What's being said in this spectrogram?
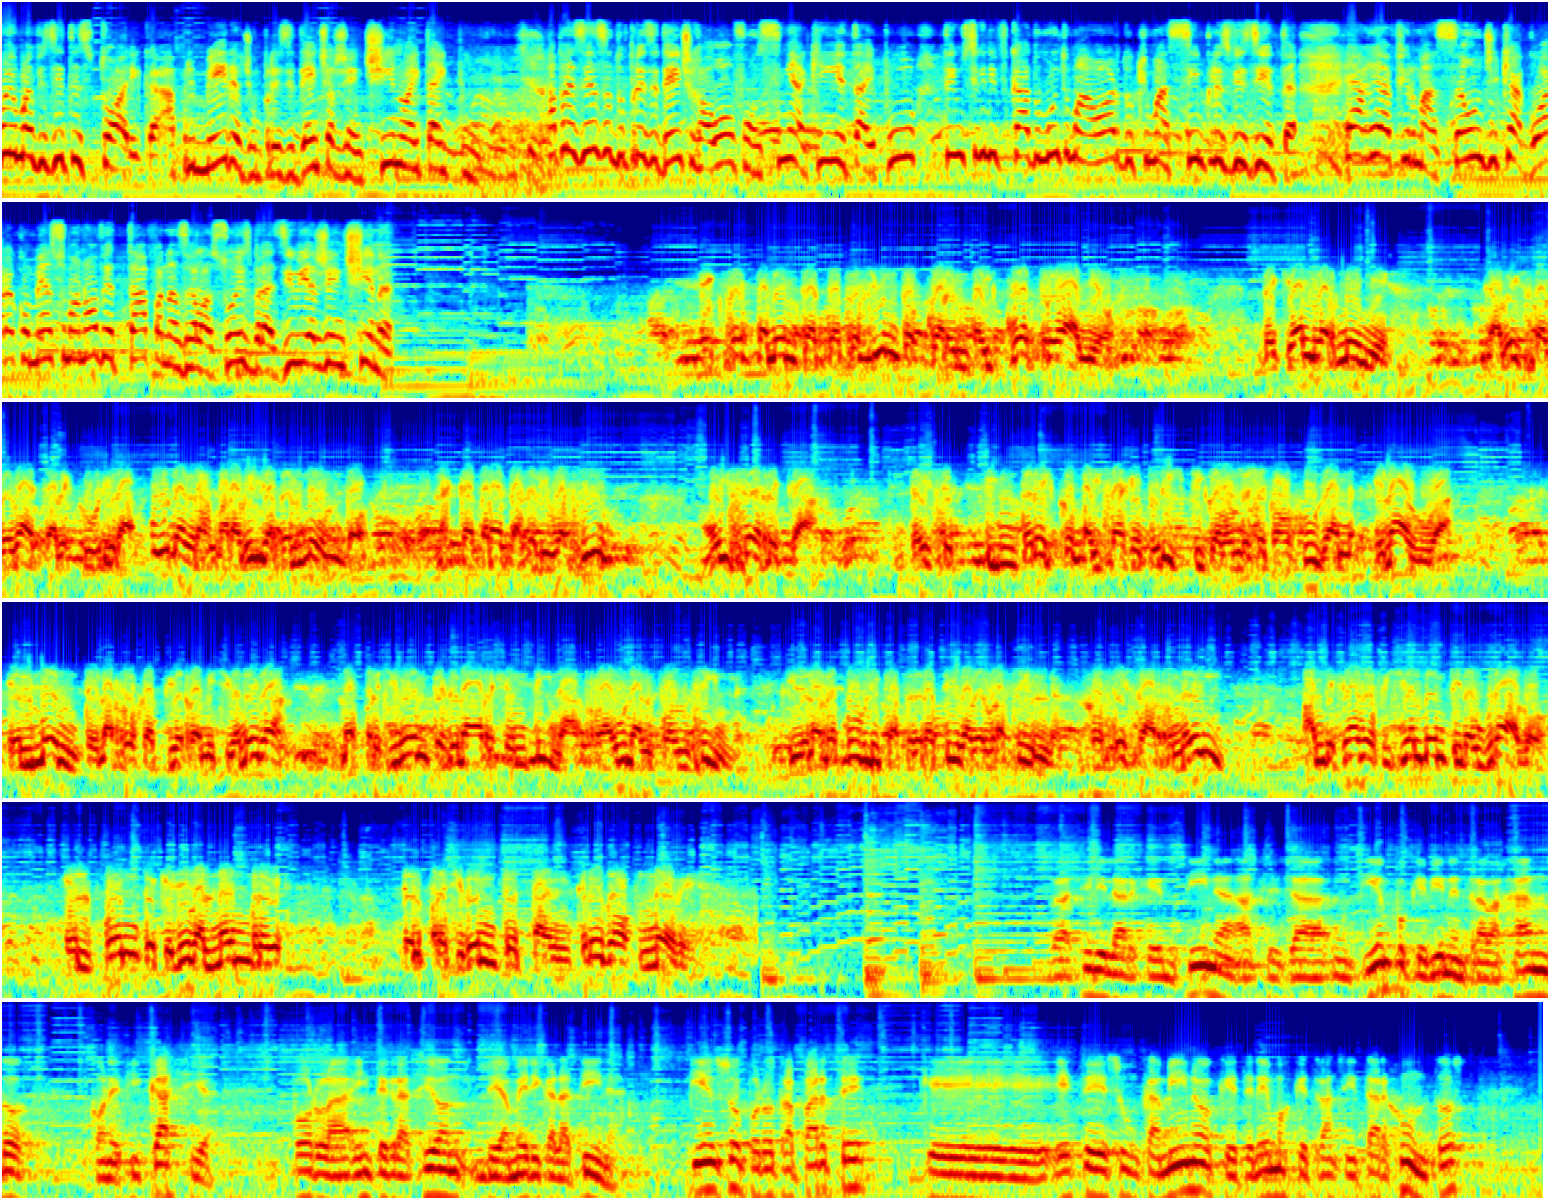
Foi uma visita histórica, a primeira de um presidente argentino a Itaipu. A presença do presidente Raul Alfonsin aqui em Itaipu tem um significado muito maior do que uma simples visita. É a reafirmação de que agora começa uma nova etapa nas relações Brasil e Argentina. Exactamente a 444 años de que Albert Núñez, cabeza de vaca, descubriera una de las maravillas del mundo, las cataratas del Iguazú, muy cerca de ese pintoresco paisaje turístico donde se conjugan el agua, el monte, la roja tierra misionera, los presidentes de la Argentina, Raúl Alfonsín, y de la República Federativa de Brasil, José Sarney, han dejado oficialmente inaugurado el puente que lleva el nombre del presidente Tancredo Neves. Brasil y la Argentina hace ya un tiempo que vienen trabajando con eficacia por la integración de América Latina. Pienso, por otra parte, que este es un camino que tenemos que transitar juntos,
